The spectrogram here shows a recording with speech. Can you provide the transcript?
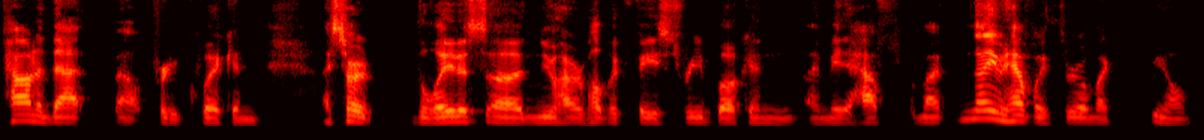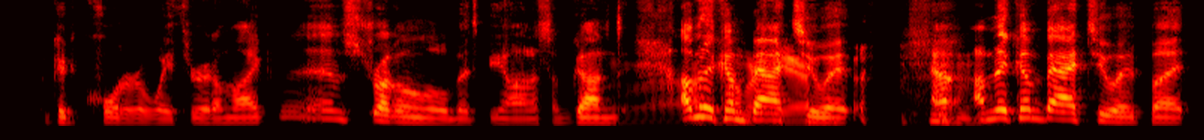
pounded that out pretty quick, and I started the latest uh New High Republic Phase Three book, and I made it half. My not even halfway through. I'm like, you know, a good quarter of the way through it. I'm like, eh, I'm struggling a little bit to be honest. I'm gone. I'm gonna come back to it. I- I'm gonna come back to it, but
